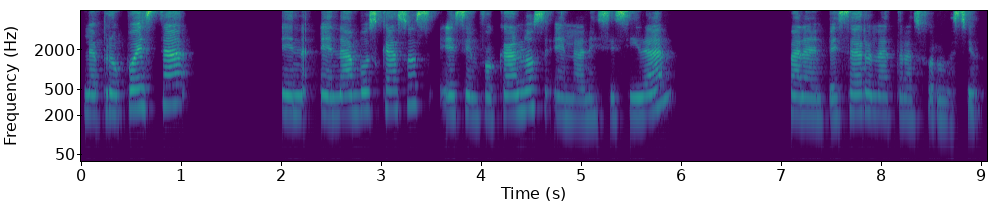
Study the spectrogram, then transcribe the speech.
La propuesta en, ambos casos es enfocarnos en la necesidad para empezar la transformación.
